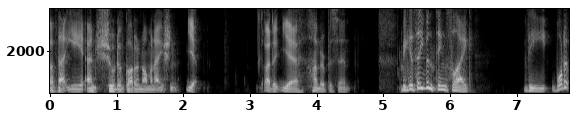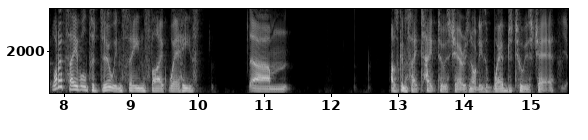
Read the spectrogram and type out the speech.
of that year and should have got a nomination Yep. I don't, yeah, hundred percent. because even things like the what it, what it's able to do in scenes like where he's um I was going to say taped to his chair he's not he's webbed to his chair Yeah.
